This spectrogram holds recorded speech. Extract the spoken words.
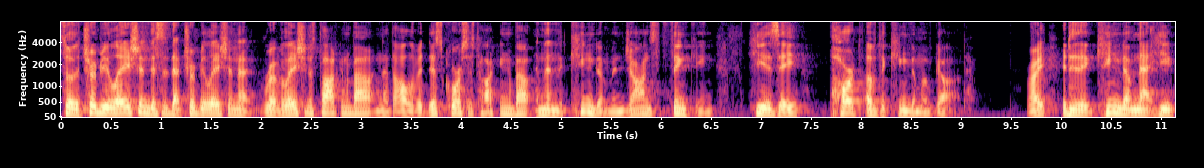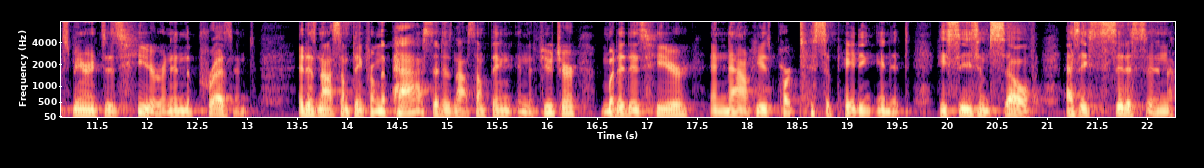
so, the tribulation, this is that tribulation that Revelation is talking about and that the Olivet Discourse is talking about. And then the kingdom. And John's thinking, he is a part of the kingdom of God, right? It is a kingdom that he experiences here and in the present. It is not something from the past, it is not something in the future, but it is here and now. He is participating in it. He sees himself as a citizen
